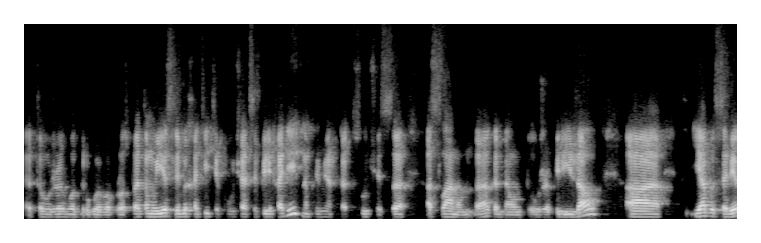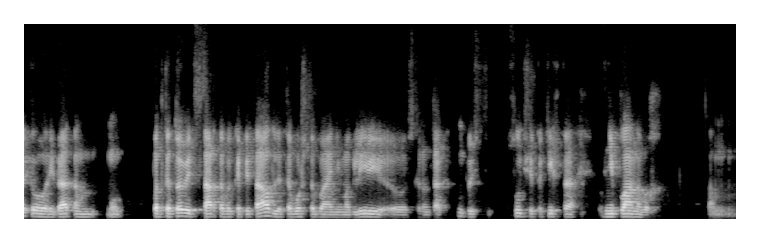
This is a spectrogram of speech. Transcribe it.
это уже вот другой вопрос. Поэтому если вы хотите, получается, переходить, например, как в случае с Асланом, да, когда он уже переезжал, а, я бы советовал ребятам ну, подготовить стартовый капитал для того, чтобы они могли, э, скажем так, ну, то есть в случае каких-то внеплановых там,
